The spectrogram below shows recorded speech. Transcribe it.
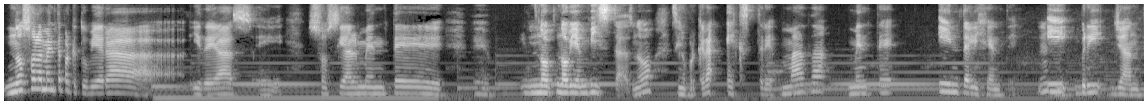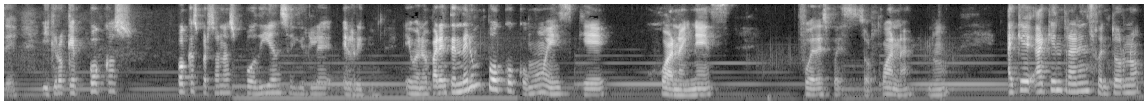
no solamente porque tuviera ideas eh, socialmente eh, no, no, bien vistas, ¿no? Sino porque era extremadamente inteligente y brillante. Y creo que pocos, pocas personas podían seguirle el ritmo. Y bueno, para entender un poco cómo es que Juana Inés fue después Sor Juana, ¿no? Hay que, hay que entrar en su entorno,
